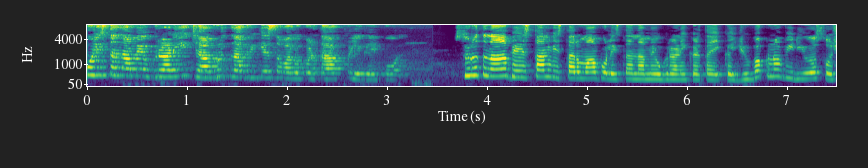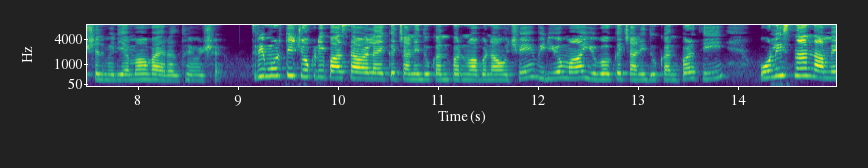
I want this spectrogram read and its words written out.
પોલીસના નામે ઉઘરાણી, જાગૃત નાગરિકે સવાલો કરતા ખુલી ગઈ પોલ. સુરતના ભેસ્તાન વિસ્તારમાં પોલીસના નામે ઉઘરાણી કરતા એક યુવકનો વીડિયો સોશિયલ મીડિયામાં વાયરલ થયો છે. ત્રિમૂર્તિ ચોકડી પાસે આવેલા એક ચાની દુકાન પરનો આ બનાવ છે. વિડીયોમાં યુવક ચાની દુકાન પરથી પોલીસના નામે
